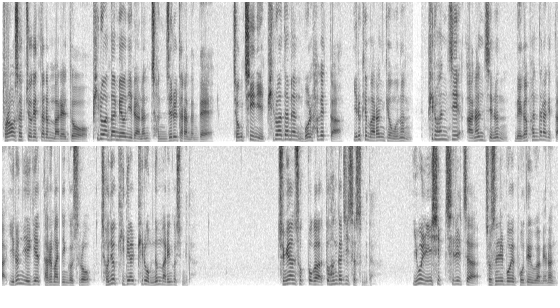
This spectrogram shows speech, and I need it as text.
돌아와서 협조하겠다는 말에도 필요하다면 이라는 전제를 달았는데 정치인이 필요하다면 뭘 하겠다 이렇게 말한 경우는 필요한지 안 한지는 내가 판단하겠다 이런 얘기에 다름 아닌 것으로 전혀 기대할 필요 없는 말인 것입니다. 중요한 속보가 또 한 가지 있었습니다. 2월 27일자 조선일보의 보도에 의하면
